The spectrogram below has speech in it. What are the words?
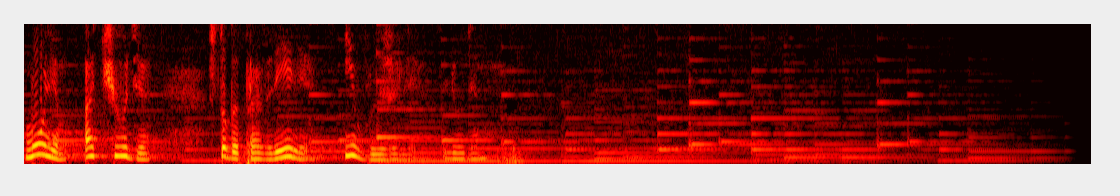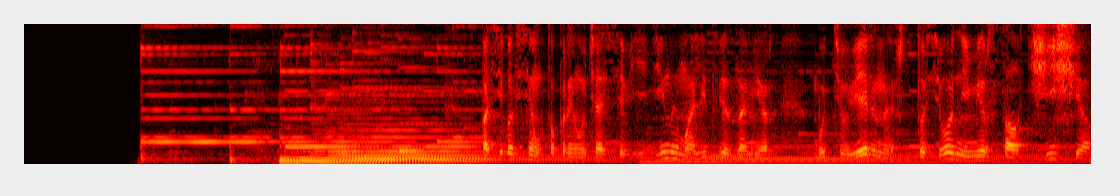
молим о чуде, чтобы прозрели и выжили людям. Спасибо всем, кто принял участие в единой молитве за мир. Будьте уверены, что сегодня мир стал чище,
